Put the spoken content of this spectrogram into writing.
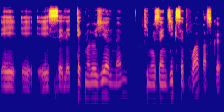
Et, et, et c'est les technologies elles-mêmes qui nous indiquent cette voie parce que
